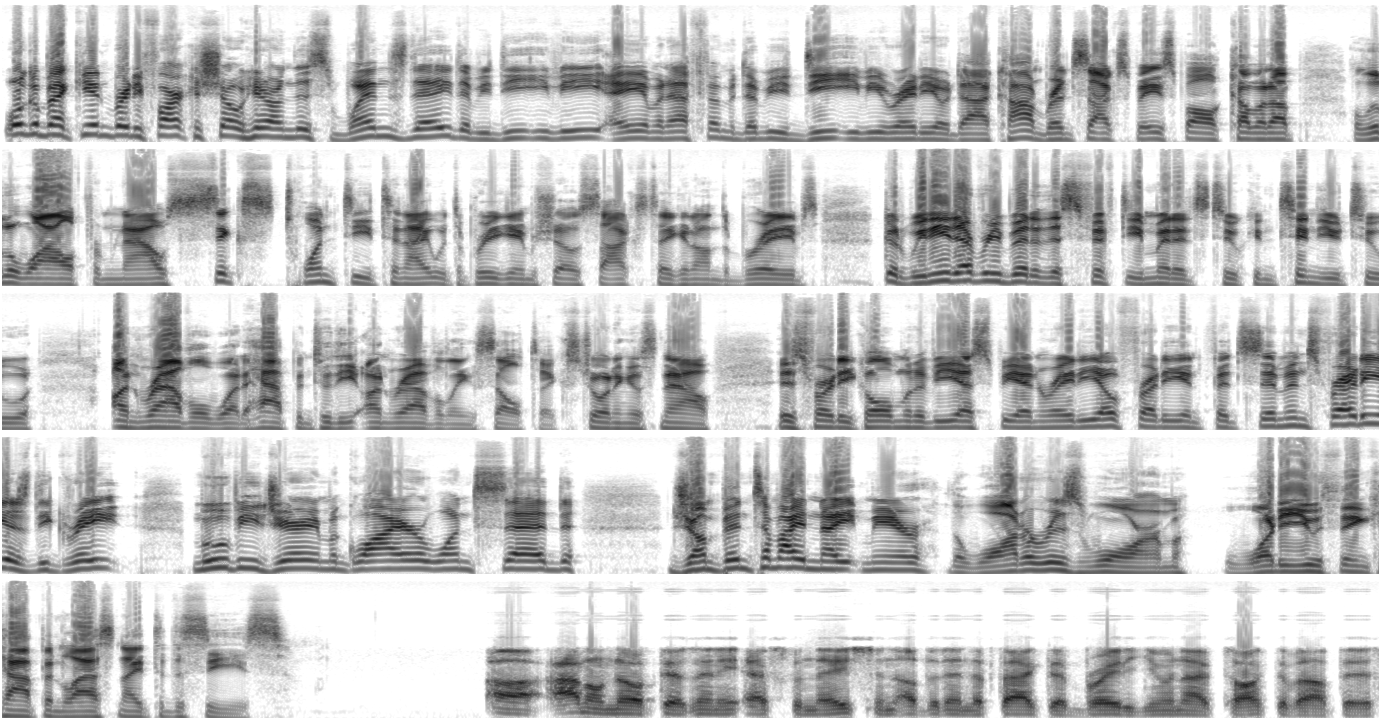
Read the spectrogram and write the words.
Welcome back in, Brady Farkas show here on this Wednesday, WDEV, AM and FM, and WDEVradio.com. Red Sox baseball coming up a little while from now, 6.20 tonight with the pregame show, Sox taking on the Braves. Good, we need every bit of this 50 minutes to continue to unravel what happened to the unraveling Celtics. Joining us now is Freddie Coleman of ESPN Radio, Freddie and Fitzsimmons. Freddie, as the great movie Jerry Maguire once said, jump into my nightmare, the water is warm. What do you think happened last night to the C's? Uh, I don't know if there's any explanation other than the fact that Brady, you and I have talked about this.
